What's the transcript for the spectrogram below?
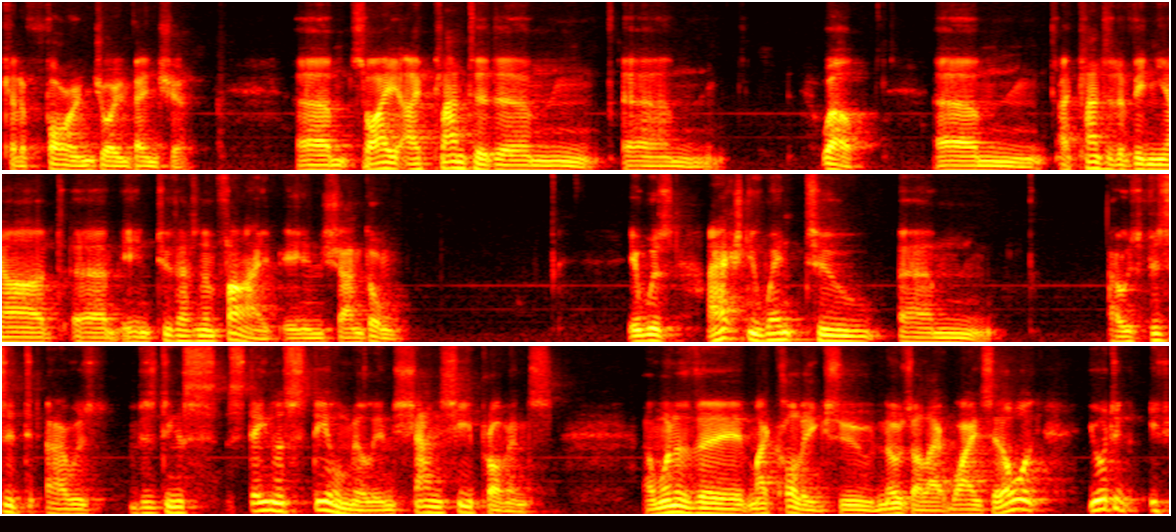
kind of foreign joint venture. Um, so I, I planted, um, um, well, um, I planted a vineyard um, in 2005 in Shandong. It was, I actually went to, um, I was visit, I was visiting a stainless steel mill in Shanxi province. And one of the, my colleagues who knows I like wine said, oh, you ought to, if,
